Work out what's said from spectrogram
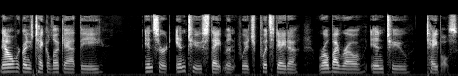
Now we're going to take a look at the insert into statement which puts data row by row into tables.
